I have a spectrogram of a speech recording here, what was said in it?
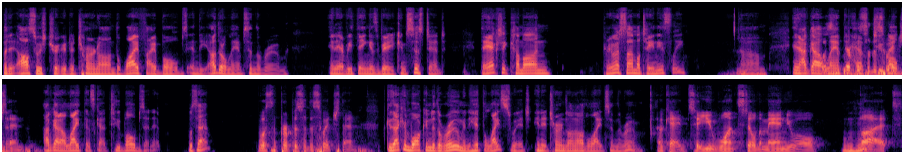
but it also is triggered to turn on the Wi-Fi bulbs and the other lamps in the room, and everything is very consistent. They actually come on pretty much simultaneously. Hmm. Um, and I've got a lamp that has two switch bulbs in it. I've got a light that's got two bulbs in it. What's that? What's the purpose of the switch then? Because I can walk into the room and hit the light switch, and it turns on all the lights in the room. Okay, so you want still the manual, Mhm. but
